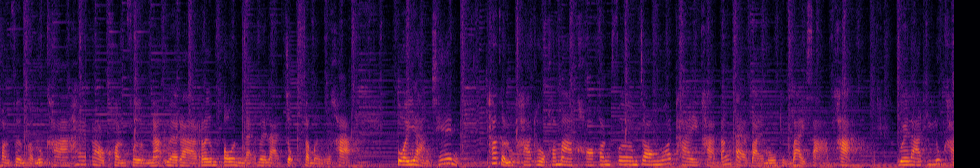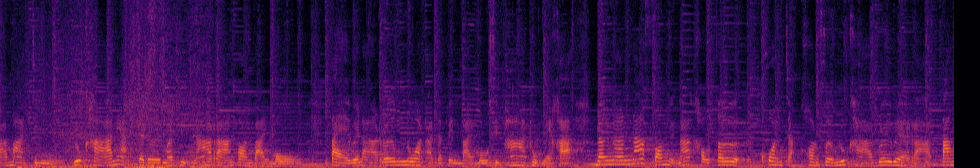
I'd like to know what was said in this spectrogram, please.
คอนเฟิร์มกับลูกค้าให้เราคอนเฟิร์มณเวลาเริ่มต้นและเวลาจบเสมอค่ะ ตัวอย่างเช่น ถ้าเกิดลูกค้าโทรเข้ามาขอคอนเฟิร์มจองนวดไทยค่ะ ตั้งแต่บ่ายโมงถึงบ่ายสามค่ะ เวลาที่ลูกค้ามาจริง ลูกค้าเนี่ยจะเดินมาถึงหน้าร้านตอนบ่ายโมง แต่เวลาเริ่มนวดอาจจะเป็นบ่ายโมงสิถูกไหมคะ ดังนั้นหน้าฟอนต์หรือหน้าเคาน์เตอร์ ควรจะคอนเฟิร์มลูกค้าด้วยเวลาตั้ง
